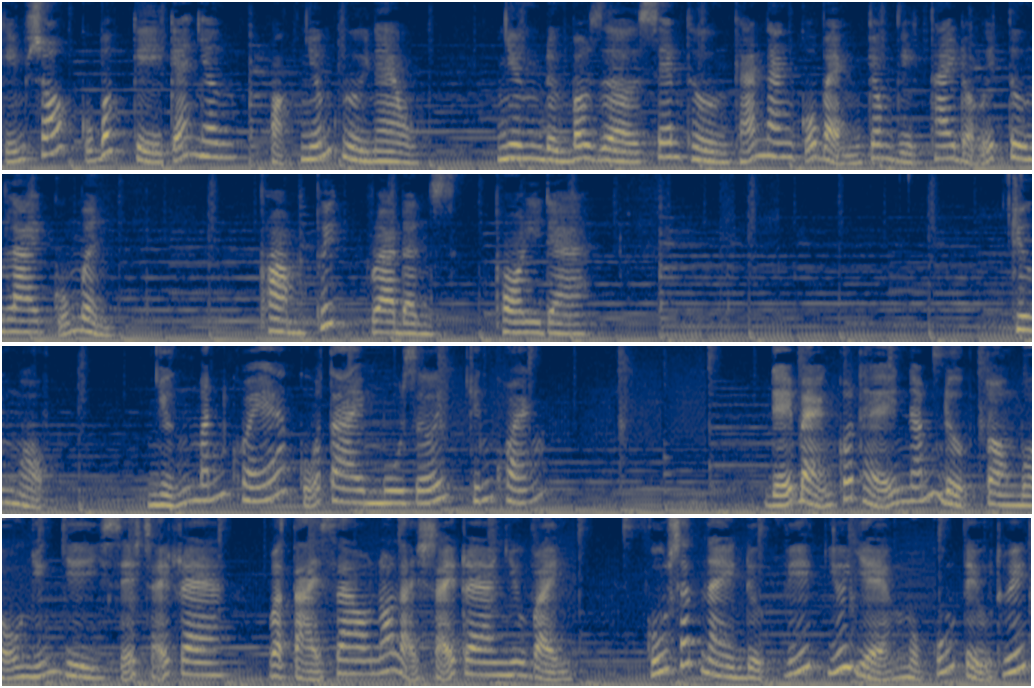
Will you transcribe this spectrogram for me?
kiểm soát của bất kỳ cá nhân hoặc nhóm người nào nhưng đừng bao giờ xem thường khả năng của bạn trong việc thay đổi tương lai của mình. Palm Peak Gardens, Florida. Chương 1 Những mánh khóe của tay môi giới chứng khoán. Để bạn có thể nắm được toàn bộ những gì sẽ xảy ra và tại sao nó lại xảy ra như vậy, Cuốn sách này được viết dưới dạng một cuốn tiểu thuyết,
